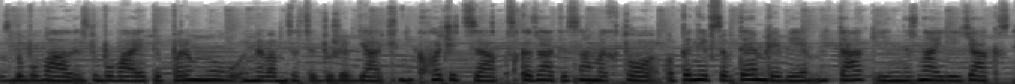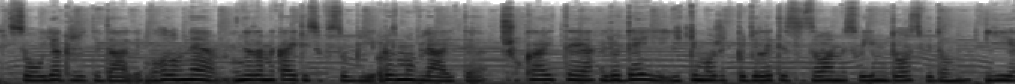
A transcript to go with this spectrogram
здобували, здобуваєте перемогу. і Ми вам за це дуже вдячні. Хочеться сказати саме, хто опинився в темряві, так і не знає, як з цього, як жити далі. Головне, не замикайтеся в собі, розмовляйте, шукайте людей, які можуть поділитися з вами своїм досвідом і.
